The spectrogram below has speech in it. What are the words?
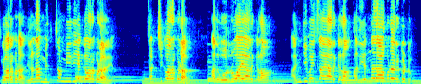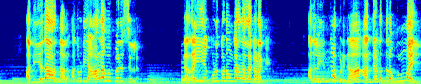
இங்க வரக்கூடாது. இல்லைன்னா மிச்சம் மீதி எங்க வரக்கூடாது? சர்ச்சுக்கு வரக்கூடாது. அது ஒரு ரூபாயா இருக்கலாம் அஞ்சு பைசாயா இருக்கலாம் அது என்னதா கூட இருக்கட்டும். அது எதா இருந்தாலும் அதோடைய அளவு பெருசு இல்ல. நிறைய கொடுக்கணுங்கிறதல்ல கணக்கு. அதுல என்ன அப்படின்னா அந்த இடத்துல உண்மை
